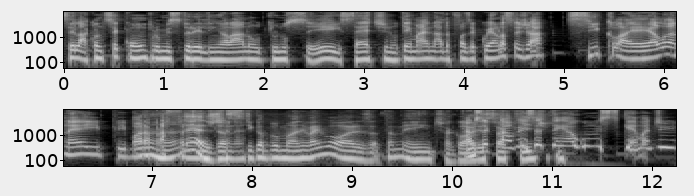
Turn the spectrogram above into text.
sei lá, quando você compra uma estrelinha lá no turno 6, 7, não tem mais nada pra fazer com ela, você já cicla ela, né? E, e bora pra Aham, frente, É, já né? fica pro mano e vai embora, exatamente. Agora isso que talvez aqui, você tipo, tenha algum esquema de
